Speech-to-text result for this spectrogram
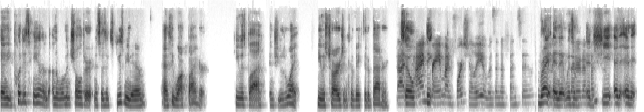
and he put his hand on a woman's shoulder and it says, Excuse me, ma'am, as he walked by her. He was black and she was white. He was charged and convicted of battery. That so time the- frame, unfortunately, it was an offensive. right and it was a, and offensive. she and, and it,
